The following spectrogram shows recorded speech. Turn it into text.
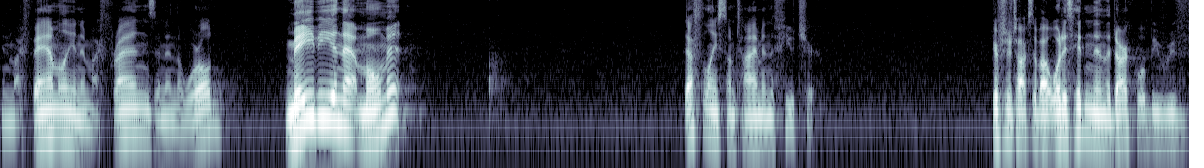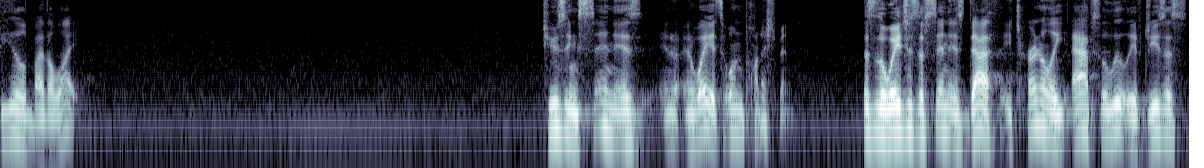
in my family and in my friends and in the world. Maybe in that moment, definitely sometime in the future. Scripture talks about what is hidden in the dark will be revealed by the light. Choosing sin is, in a way, its own punishment. This is the wages of sin is death, eternally, absolutely. If Jesus,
